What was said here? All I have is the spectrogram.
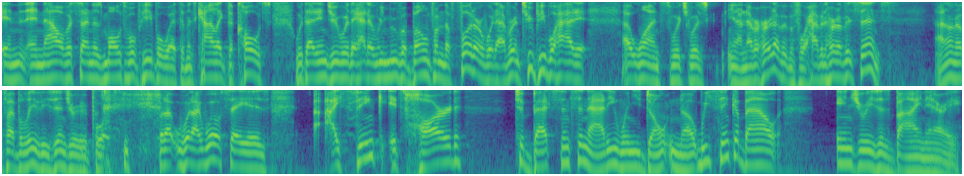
and and now all of a sudden there's multiple people with them. It's kind of like the Colts with that injury where they had to remove a bone from the foot or whatever, and two people had it at once, which was you know never heard of it before. Haven't heard of it since. I don't know if I believe these injury reports, but I, what I will say is, I think it's hard to bet Cincinnati when you don't know. We think about injuries as binary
